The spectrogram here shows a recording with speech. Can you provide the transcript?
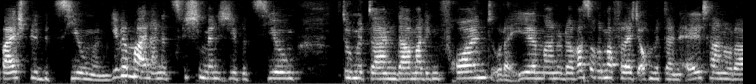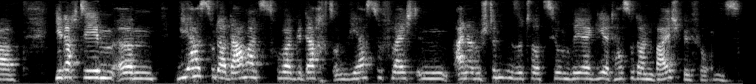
Beispiel Beziehungen. Gehen wir mal in eine zwischenmenschliche Beziehung, du mit deinem damaligen Freund oder Ehemann oder was auch immer, vielleicht auch mit deinen Eltern oder je nachdem, ähm, wie hast du da damals drüber gedacht und wie hast du vielleicht in einer bestimmten Situation reagiert? Hast du da ein Beispiel für uns?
